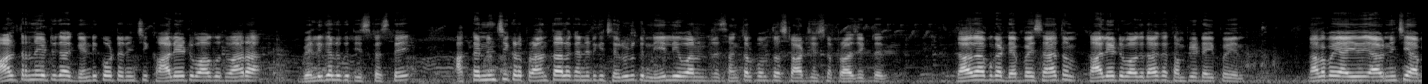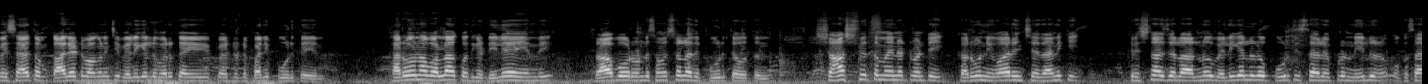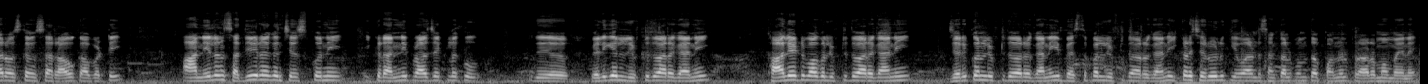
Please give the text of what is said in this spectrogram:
ఆల్టర్నేట్గా గెండికోట నుంచి కాలేటు వాగు ద్వారా వెలుగలుగు తీసుకొస్తే అక్కడి నుంచి ఇక్కడ ప్రాంతాలకు అన్నిటికీ చెరువులకు నీళ్ళు ఇవ్వాలనే సంకల్పంతో స్టార్ట్ చేసిన ప్రాజెక్ట్ అది. దాదాపుగా డెబ్బై శాతం కాలేటు వాగు దాకా కంప్లీట్ అయిపోయింది. నలభై ఐదు యాభై నుంచి యాభై శాతం కాలేటి వాగు నుంచి వెలిగెల్లు వరకు అయిపోయేటువంటి పని పూర్తయింది. కరోనా వల్ల కొద్దిగా డిలే అయింది. రాబో రెండు సంవత్సరాలు అది పూర్తి అవుతుంది. శాశ్వతమైనటువంటి కరువు నివారించేదానికి కృష్ణా జలాలను వెలిగెలలో పూర్తి స్థాయిలో ఎప్పుడు నీళ్ళు ఒకసారి వస్తే ఒకసారి రావు కాబట్టి ఆ నీళ్ళను సద్వినియోగం చేసుకొని ఇక్కడ అన్ని ప్రాజెక్టులకు వెలిగెలు లిఫ్ట్ ద్వారా కానీ కాలేటివాగు లిఫ్ట్ ద్వారా కానీ జరికొన లిఫ్ట్ ద్వారా కానీ బెస్తపల్లి లిఫ్ట్ ద్వారా కానీ ఇక్కడ చెరువులకు ఇవ్వాలనే సంకల్పంతో పనులు ప్రారంభమైనాయి.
